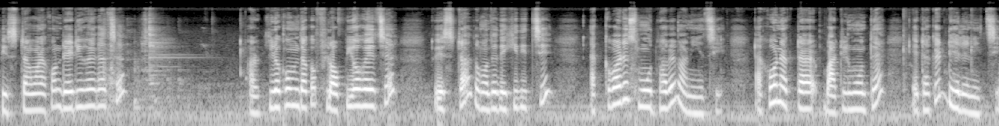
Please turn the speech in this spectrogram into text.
পেস্টটা আমার এখন রেডি হয়ে গেছে। আর কীরকম দেখো ফ্লপিও হয়েছে। পেস্টটা তোমাদের দেখিয়ে দিচ্ছি। একেবারে স্মুথভাবে বানিয়েছি। এখন একটা বাটির মধ্যে এটাকে ঢেলে নিচ্ছি।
